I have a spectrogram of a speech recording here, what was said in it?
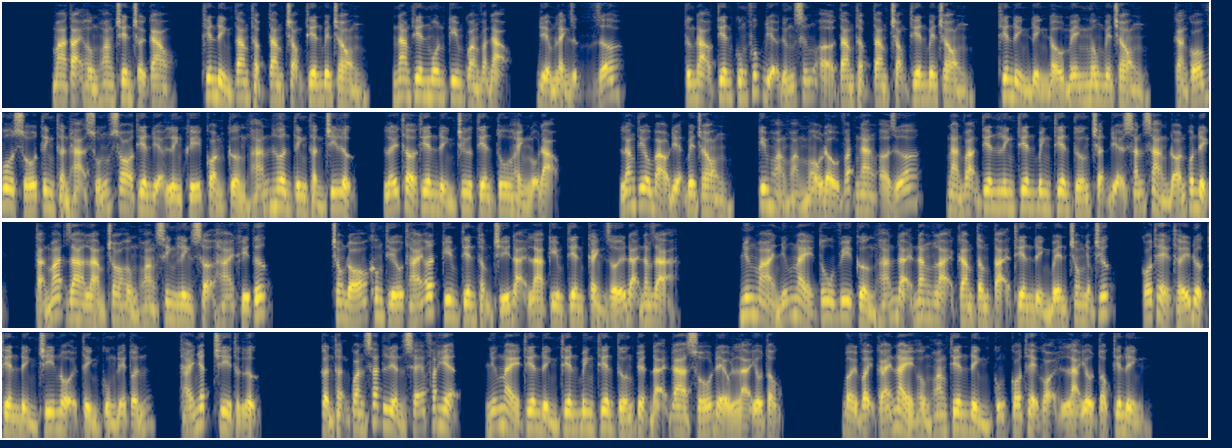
Mà tại hồng hoang trên trời cao, thiên đình tam thập tam trọng thiên bên trong, nam thiên môn kim quan vạn đạo điểm lành rực rỡ. Từng đạo tiên cung phúc địa đứng sững ở tam thập tam trọng thiên bên trong, thiên đình đỉnh đầu mênh mông bên trong, càng có vô số tinh thần hạ xuống so thiên địa linh khí còn cường hãn hơn tinh thần trí lực, lấy thờ thiên đỉnh chư tiên tu hành ngộ đạo. Lăng tiêu bảo điện bên trong, kim hoàng hoàng màu đầu vắt ngang ở giữa, ngàn vạn tiên linh thiên binh thiên tướng trận địa sẵn sàng đón quân địch, tản mát ra làm cho hồng hoàng sinh linh sợ hai khí tức. Trong đó không thiếu thái ớt kim tiên thậm chí đại la kim tiên cảnh giới đại năng giả. Nhưng mà những này tu vi cường hãn đại năng lại cam tâm tại thiên đình bên trong nhậm chức, có thể thấy được thiên đình chi nội tình cùng đế tuấn, thái nhất chi thực lực cẩn thận quan sát liền sẽ phát hiện, những này thiên đình thiên binh thiên tướng tuyệt đại đa số đều là yêu tộc. Bởi vậy cái này hồng hoang thiên đình cũng có thể gọi là yêu tộc thiên đình.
